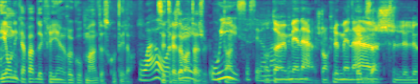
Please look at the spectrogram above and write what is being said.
et on est capable de créer un regroupement de ce côté-là. Ah. Wow, c'est très avantageux. Oui, Donc, ça, c'est On vraiment. a un ménage. Donc, le ménage, le, le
